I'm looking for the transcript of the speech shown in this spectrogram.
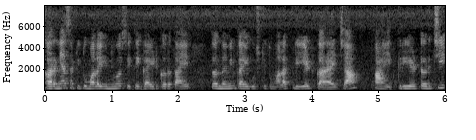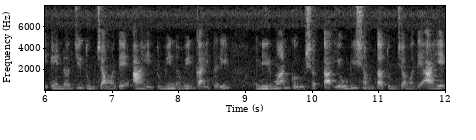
करण्यासाठी तुम्हाला युनिवर्स येथे गाईड करत आहे. तर नवीन काही गोष्टी तुम्हाला क्रिएट करायच्या आहेत. क्रिएटरची एनर्जी तुमच्यामध्ये आहे. तुम्ही नवीन काहीतरी निर्माण करू शकता. एवढी क्षमता तुमच्यामध्ये आहे.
